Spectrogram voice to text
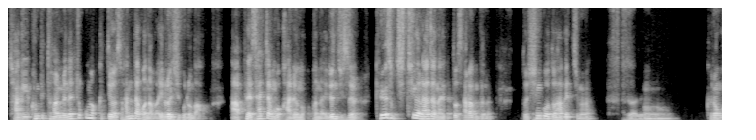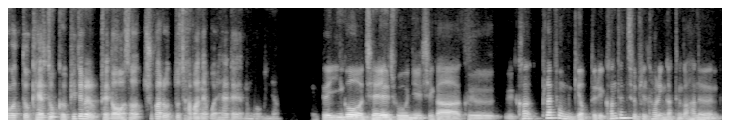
자기 컴퓨터 화면에 조그맣게 띄워서 한다거나 막 이런 식으로 막 앞에 살짝 뭐 가려놓거나 이런 짓을 계속 cheating을 하잖아요. 또 사람들은 또 신고도 하겠지만 어, 그런 것도 계속 그 피드백에 넣어서 추가로 또 잡아내고 해야 되는 거군요. 근데 이거 제일 좋은 예시가 그 컨- 플랫폼 기업들이 컨텐츠 필터링 같은 거 하는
